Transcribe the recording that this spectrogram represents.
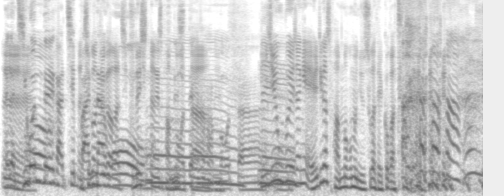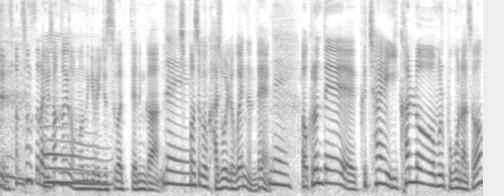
그러니까 네. 직원들 같이 아, 직원들과 만나고 같이 구내식당에서 밥 음. 먹었다. 구 먹었다. 네. 이재용 부회장이 LG 가서 밥 먹으면 뉴스가 될 것 같은데 네, 삼성 사람이 삼성에서 밥 먹는 게 왜 뉴스가 되는가 네. 싶어서 그거 가져오려고 했는데 네. 어, 그런데 그 차에 이 칼럼을 보고 나서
